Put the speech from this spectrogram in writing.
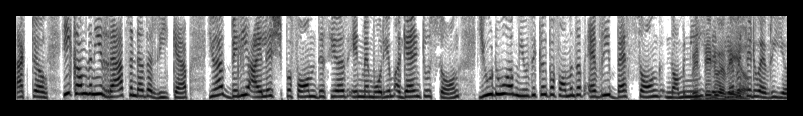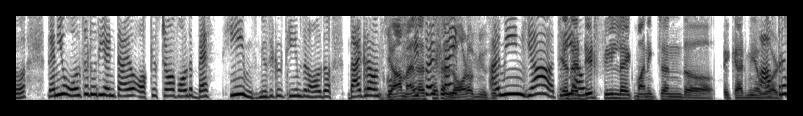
actor. He comes and he raps and does a recap. You have Billie Eilish perform this year's In Memoriam again to song. You do a musical performance of every best song nominee Which they this do every year, which they do every year. Then you also do the entire orchestra of all the best themes, musical themes, and all the background score. Yeah, man, It that's felt like a lot of music. I mean, yeah, Yeah, that hours. did feel like Manik Chand uh, Academy Awards. After a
